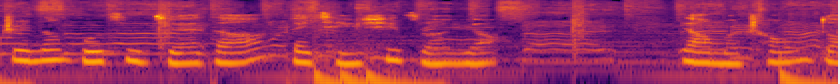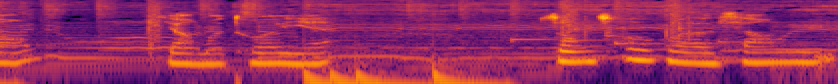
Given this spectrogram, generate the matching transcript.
只能不自觉地被情绪左右，要么冲动，要么拖延，总错过了相遇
